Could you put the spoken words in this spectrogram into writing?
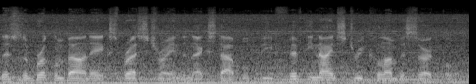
This is a Brooklyn bound A express train. The next stop will be 59th Street, Columbus Circle.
